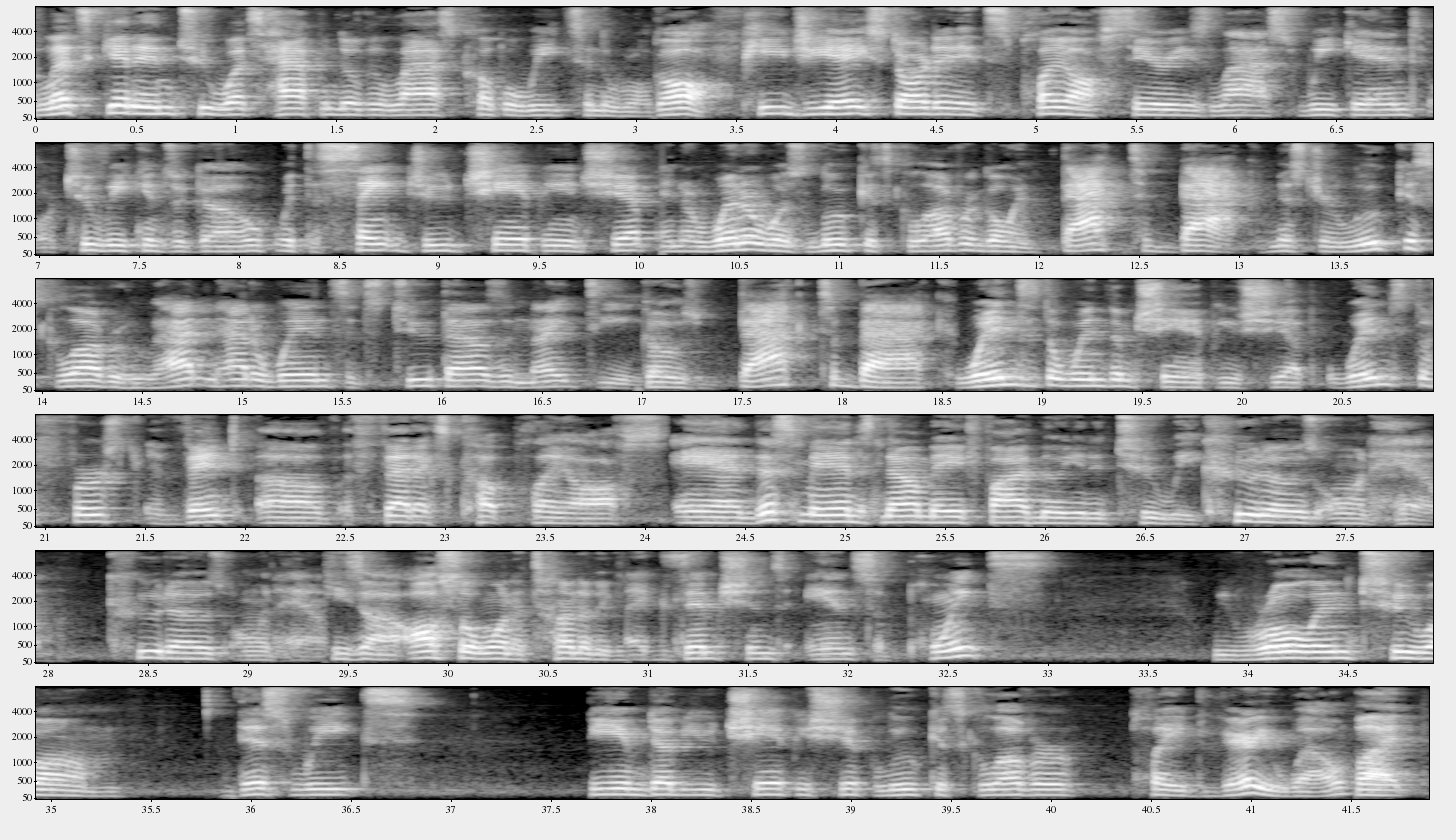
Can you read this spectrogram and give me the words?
But let's get into what's happened over the last couple weeks in the world golf. PGA started its playoff series last weekend or two weekends ago with the St. Jude Championship, and the winner was Lucas Glover going back to back. Mr. Lucas Glover, who hadn't had a win since 2019, goes back to back, wins the Wyndham Championship, wins the first event of FedEx Cup playoffs, and this man has now made five million in two weeks. Kudos on him kudos on him. He's uh, also won a ton of exemptions and some points. We roll into um, this week's BMW Championship. Lucas Glover played very well, but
